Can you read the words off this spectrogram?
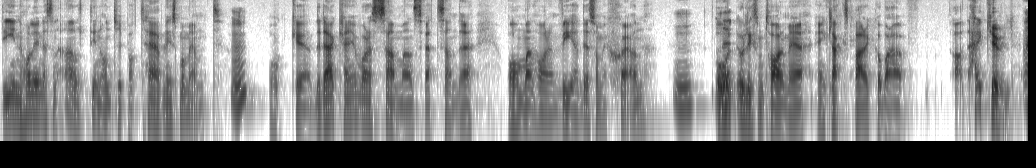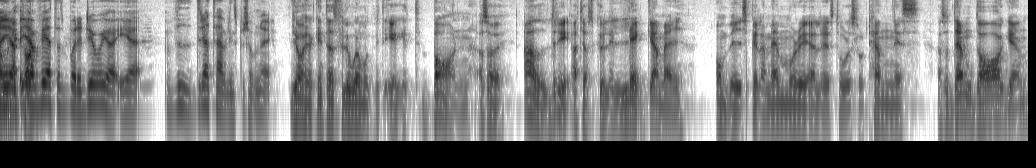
det innehåller ju nästan alltid någon typ av tävlingsmoment. Och eh, det där kan ju vara sammansvetsande om man har en vd som är skön. Och, och liksom tar med en klackspark och bara. Ja, det här är kul. Ja, Men men jag, klart. jag vet att både du och jag är vidriga tävlingspersoner. Ja, jag kan inte ens förlora mot mitt eget barn. Alltså aldrig att jag skulle lägga mig om vi spelar memory eller står och slår tennis. Alltså den dagen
